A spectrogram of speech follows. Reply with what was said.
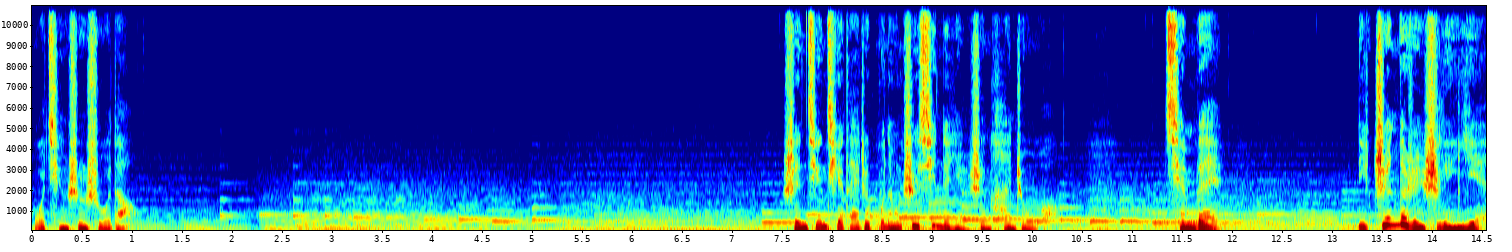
我轻声说道。沈清切带着不能置信的眼神看着我。前辈，你真的认识林野？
